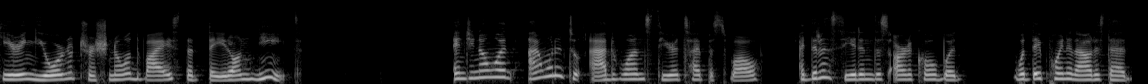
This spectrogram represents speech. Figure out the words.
hearing your nutritional advice that they don't need. And you know what? I wanted to add one stereotype as well. I didn't see it in this article, but what they pointed out is that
